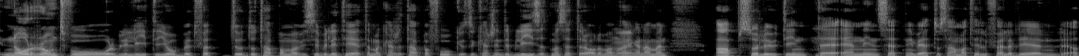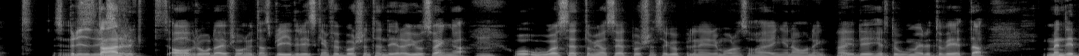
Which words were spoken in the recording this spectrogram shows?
norr om två år blir lite jobbigt för att då, då tappar man visibiliteten, man kanske tappar fokus, det kanske inte blir så att man sätter av de här Nej. pengarna men absolut inte en insättning vid ett och samma tillfälle. Det är att Sprid risken. starkt avråda ifrån utan sprid risken för börsen tenderar ju att svänga. Mm. Och oavsett om jag säger att börsen ska gå upp eller ner imorgon så har jag ingen aning. Det, det är helt omöjligt att veta. Men det,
